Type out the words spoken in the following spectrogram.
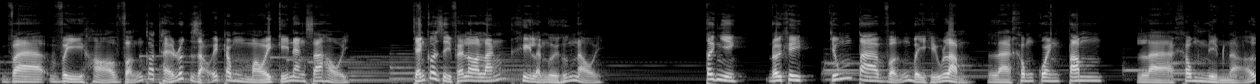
Và vì họ vẫn có thể rất giỏi trong mọi kỹ năng xã hội, chẳng có gì phải lo lắng khi là người hướng nội. Tất nhiên, đôi khi chúng ta vẫn bị hiểu lầm là không quan tâm, là không niềm nở.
